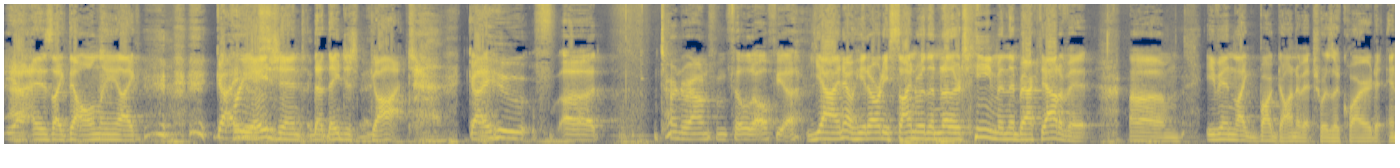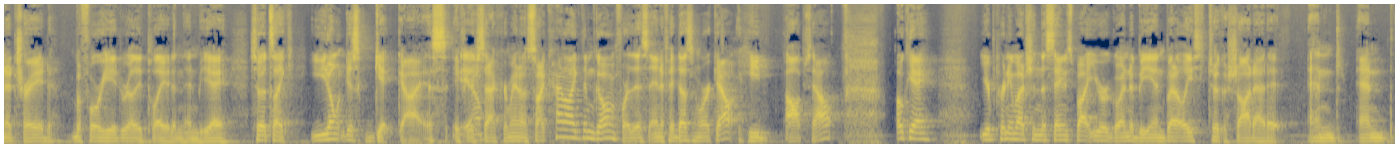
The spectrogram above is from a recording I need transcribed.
Yeah. uh, is like the only like guy free agent that they just got. Guy who uh, turned around from Philadelphia. Yeah, I know. He'd already signed with another team and then backed out of it. Um, even like Bogdanovic was acquired in a trade before he had really played in the NBA. So it's like you don't just get guys if Yeah. you're Sacramento. So I kind of like them going for this. And if it doesn't work out, he opts out. Okay, you're pretty much in the same spot you were going to be in, but at least you took a shot at it, and and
